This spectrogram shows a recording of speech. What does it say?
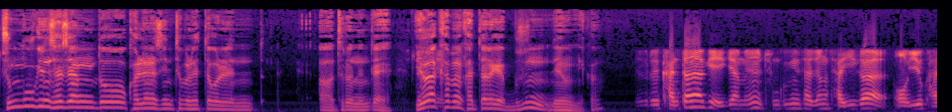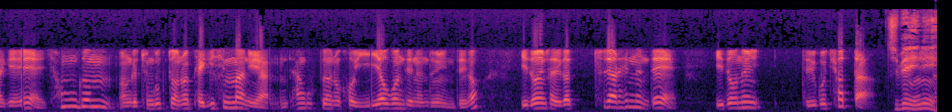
중국인 사장도 관련해서 인터뷰를 했다고 그랬, 어, 들었는데 요약하면 간단하게 무슨 내용입니까? 간단하게 얘기하면 중국인 사장 자기가 어, 이 가게에 현금 그러니까 중국 돈으로 120만 위안, 한국 돈으로 거의 2억 원 되는 돈인데요. 이 돈을 자기가 투자를 했는데 이 돈을 들고 튀었다. 지배인이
